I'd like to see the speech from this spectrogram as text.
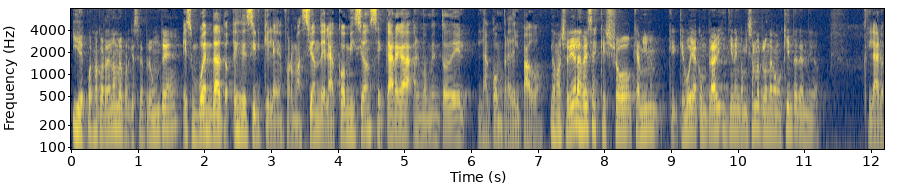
y después me acordé el nombre porque se lo pregunté. Es un buen dato. Es decir, que la información de la comisión se carga al momento de la compra, del pago. La mayoría de las veces que yo, que a mí que, que voy a comprar y tienen comisión, me preguntan como quién te atendió. Claro.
